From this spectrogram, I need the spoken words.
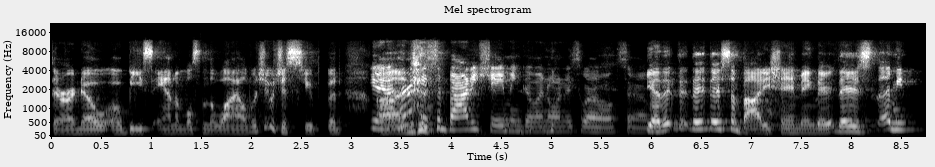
there are no obese animals in the wild which which is stupid yeah uh, there's some body shaming going on as well so yeah there, there, there's some body shaming there there's i mean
